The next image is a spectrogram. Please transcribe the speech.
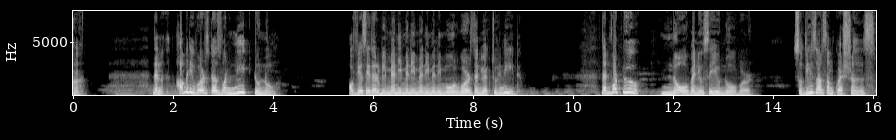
then, how many words does one need to know? Obviously, there will be many, many, many, many more words than you actually need. Then, what do you know when you say you know a word? So these are some questions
